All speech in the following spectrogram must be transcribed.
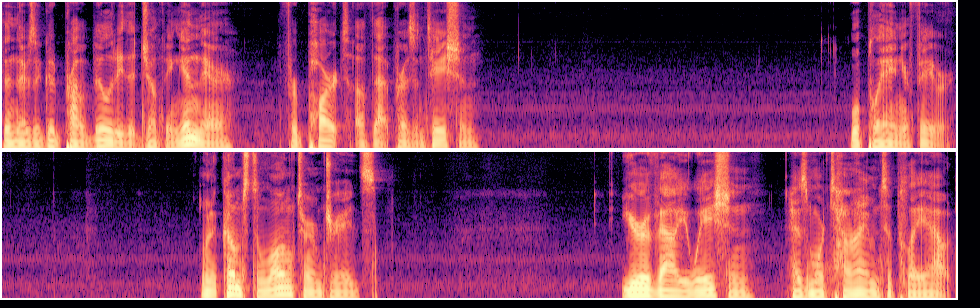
then there's a good probability that jumping in there for part of that presentation will play in your favor. When it comes to long term trades, your evaluation has more time to play out.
